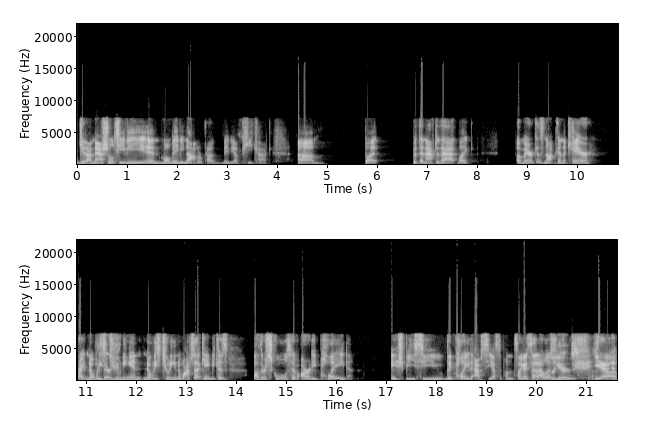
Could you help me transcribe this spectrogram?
get on national TV and well, maybe not, or probably maybe on Peacock. Um, but but then after that, like America's not going to care, right? Nobody's tuning in. Nobody's tuning in to watch that game because other schools have already played HBCU. They played FCS opponents. Like I said, LSU. For years. Yeah. Uh,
